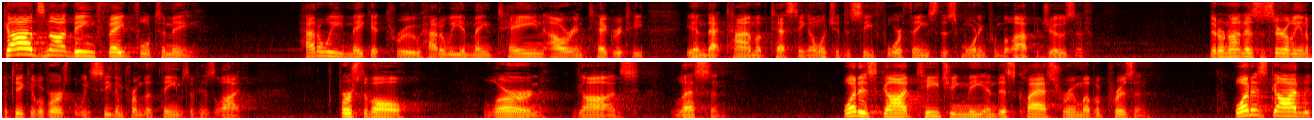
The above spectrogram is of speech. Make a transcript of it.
God's not being faithful to me. How do we make it through? How do we maintain our integrity in that time of testing? I want you to see four things this morning from the life of Joseph that are not necessarily in a particular verse, but we see them from the themes of his life. First of all, learn God's lesson. What is God teaching me in this classroom of a prison? What is God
